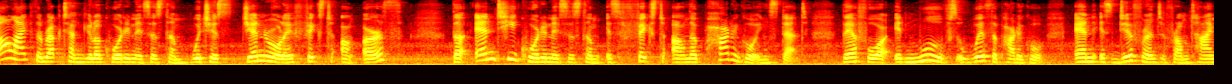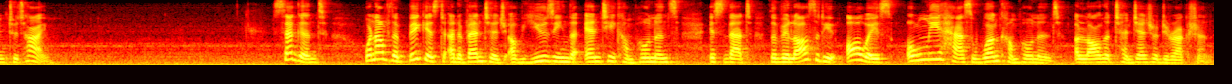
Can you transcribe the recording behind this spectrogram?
unlike the rectangular coordinate system, which is generally fixed on Earth, the NT coordinate system is fixed on the particle instead. Therefore, it moves with the particle and is different from time to time. Second, one of the biggest advantage of using the NT components is that the velocity always only has one component along the tangential direction.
